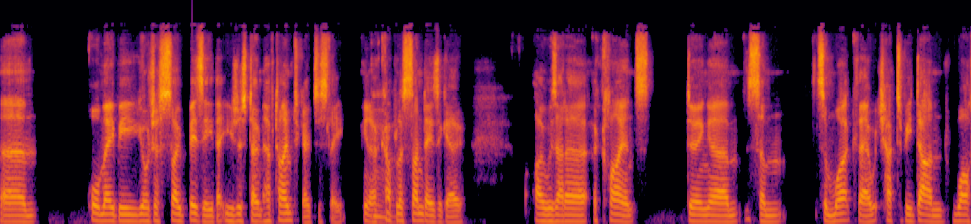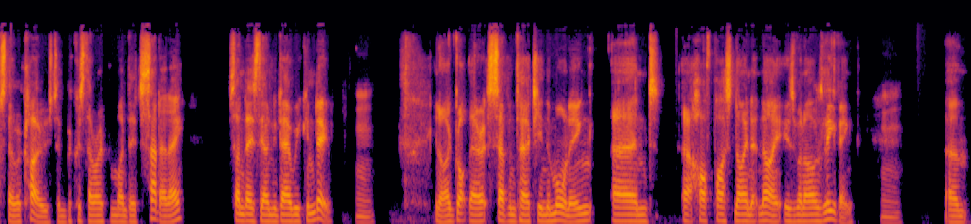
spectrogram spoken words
um, or maybe you're just so busy that you just don't have time to go to sleep you know mm. a couple of sundays ago i was at a, a client's doing um, some some work there which had to be done whilst they were closed and because they're open monday to saturday sunday's the only day we can do mm. you know i got there at 7.30 in the morning and at half past nine at night is when i was leaving mm. um,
